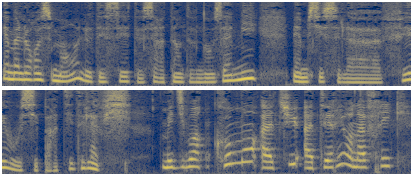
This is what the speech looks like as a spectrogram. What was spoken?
et malheureusement le décès de certains de nos amis, même si cela fait aussi partie de la vie. Mais dis-moi, comment as-tu atterri en Afrique?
